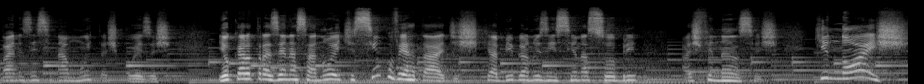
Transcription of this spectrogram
vai nos ensinar muitas coisas. E eu quero trazer nessa noite cinco verdades que a Bíblia nos ensina sobre as finanças que nós,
